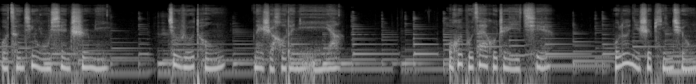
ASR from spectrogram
我曾经无限痴迷，就如同那时候的你一样。我会不在乎这一切，无论你是贫穷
